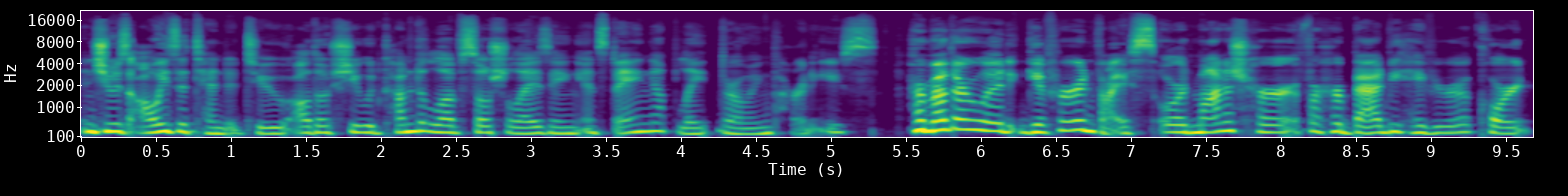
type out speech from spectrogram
and she was always attended to, although she would come to love socializing and staying up late throwing parties. Her mother would give her advice or admonish her for her bad behavior at court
